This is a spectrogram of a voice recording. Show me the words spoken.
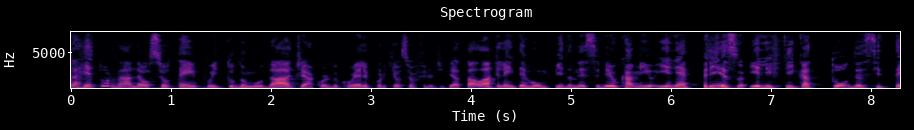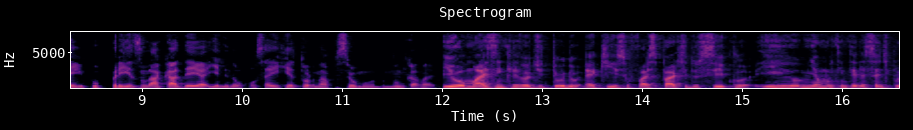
retornar, né, o seu tempo e tudo mudar de acordo com ele, porque o seu filho devia estar lá. Ele é interrompido nesse meio caminho e ele é preso. E ele fica todo esse tempo preso na cadeia e ele não consegue retornar pro seu mundo, nunca mais. E o mais incrível de tudo é que isso faz parte do ciclo. E é muito interessante porque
